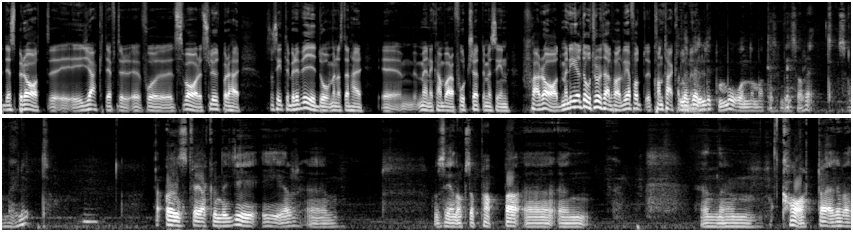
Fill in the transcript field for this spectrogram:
Desperat. eh, i jakt efter att få ett svar, ett slut på det här, som sitter bredvid då medan den här eh, människan bara fortsätter med sin charad. Men det är helt otroligt i alla fall. Vi har fått kontakt. Han är väldigt mån om att det ska bli så rätt som möjligt. Jag önskar jag kunde ge er, eh, och han också pappa, eh, en, en um, karta, eller vad,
